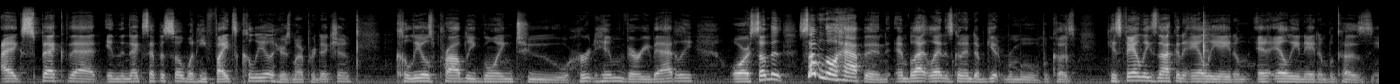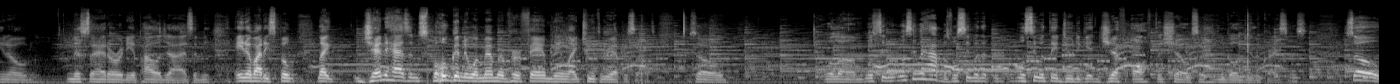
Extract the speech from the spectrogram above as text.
I expect that in the next episode when he fights Khalil, here's my prediction. Khalil's probably going to hurt him very badly, or something. Something gonna happen, and Black Lightning's gonna end up getting removed because his family's not gonna alienate him. Eh, alienate him because you know Nissa had already apologized, and ain't nobody spoke. Like Jen hasn't spoken to a member of her family in like two, three episodes. So we'll um we'll see we'll see what happens. We'll see what the, we'll see what they do to get Jeff off the show so he can go do the crisis. So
